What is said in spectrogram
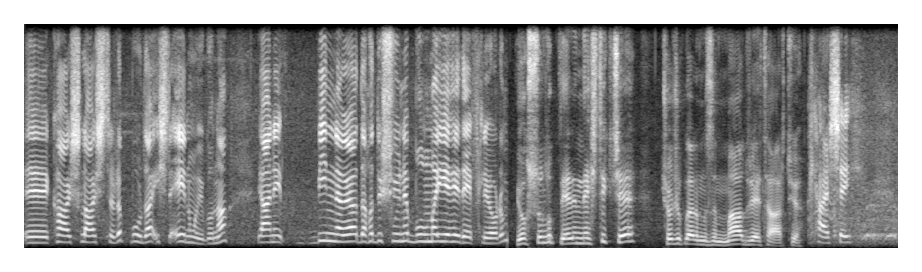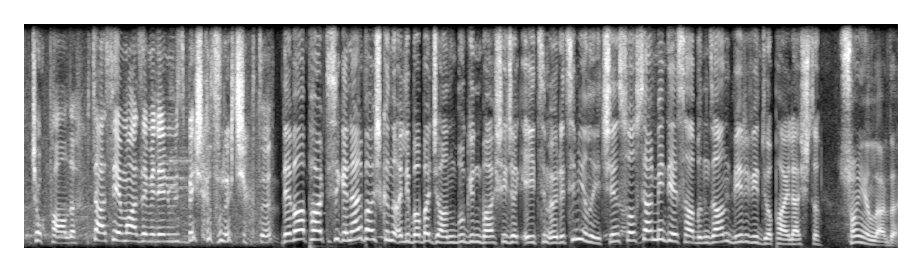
E, karşılaştırıp burada işte en uygunu yani 1000 lira daha düşüğünü bulmayı hedefliyorum. Yoksulluk derinleştikçe çocuklarımızın mağduriyeti artıyor. Her şey çok pahalı. Kırtasiye malzemelerimiz 5 katına çıktı. Deva Partisi Genel Başkanı Ali Babacan bugün başlayacak eğitim öğretim yılı için sosyal medya hesabından bir video paylaştı. Son yıllarda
